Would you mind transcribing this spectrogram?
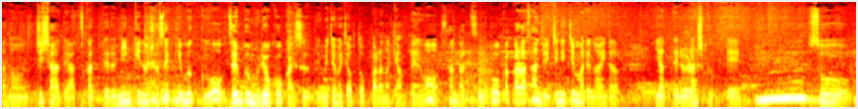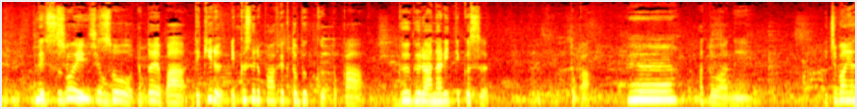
あの自社で扱っている人気の書籍ムックを全部無料公開するっていうめちゃめちゃ太っ腹なキャンペーンを3月10日から31日までの間やってるらしくって。そう。ですごいそう。例えばできる Excel パーフェクトブックとか Google アナリティクスとか。へえあとはね一番優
